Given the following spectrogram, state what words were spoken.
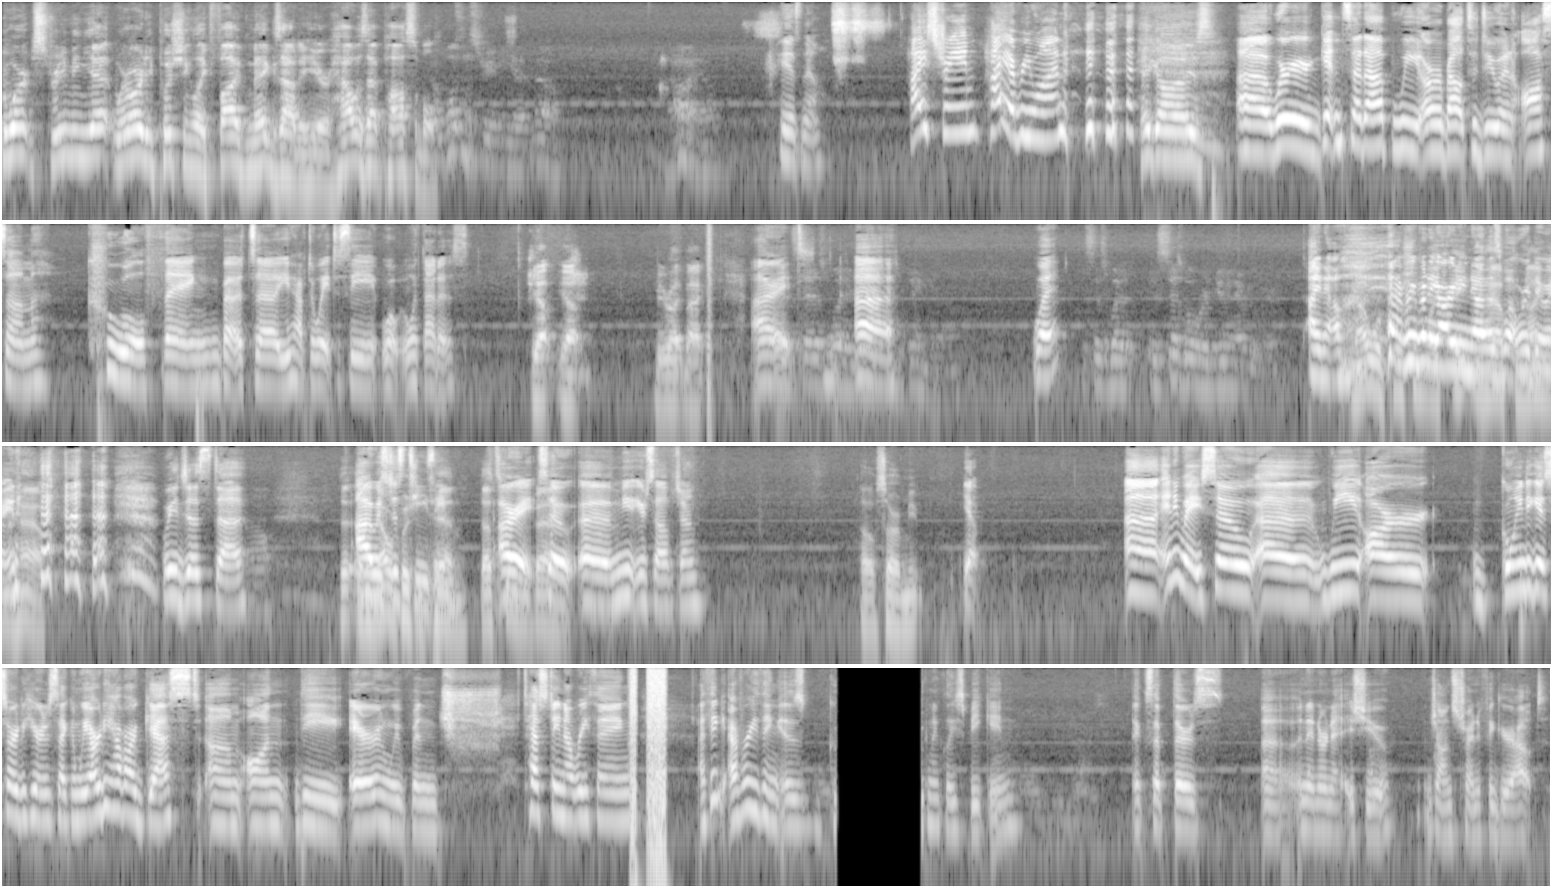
We weren't streaming yet. We're already pushing like five megs out of here. How is that I possible? wasn't streaming yet, no. Now I am. He is now. Hi, stream. Hi, everyone. Hey guys. uh, we're getting set up. We are about to do an awesome, cool thing, but uh, you have to wait to see what, what that is. Yep, yep. Be right back. All right. It says what, Uh, thing. What? It says what it says what we're doing everywhere. I know. Now we're pushing, Everybody already eight and a knows what we're nine and a doing. We just, uh, Th- I was just teasing. 10. That's All right. So uh, mute yourself, John. Oh, sorry. Mute. Yep. Uh, anyway, so uh, we are going to get started here in a second. We already have our guest um, on the air, and we've been testing everything. I think everything is good, technically speaking, except there's uh, an internet issue. John's trying to figure out.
